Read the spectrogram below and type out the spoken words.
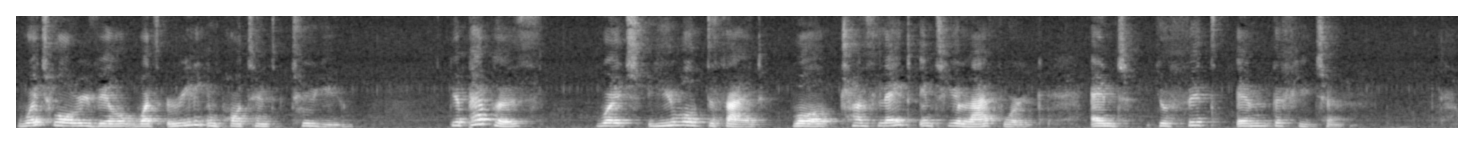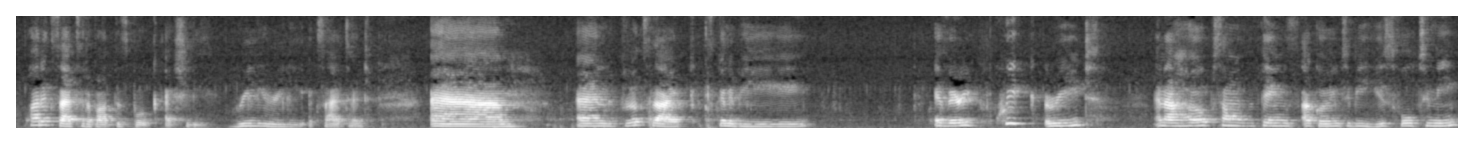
which will reveal what's really important to you. Your purpose, which you will decide, will translate into your life work and your fit in the future. Quite excited about this book actually. Really, really excited. Um, and it looks like it's going to be a very quick read and I hope some of the things are going to be useful to me.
